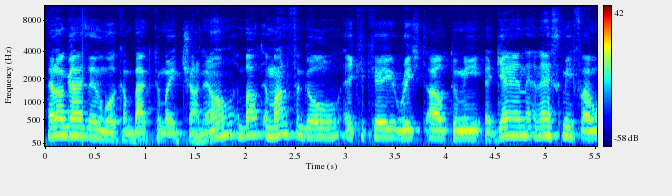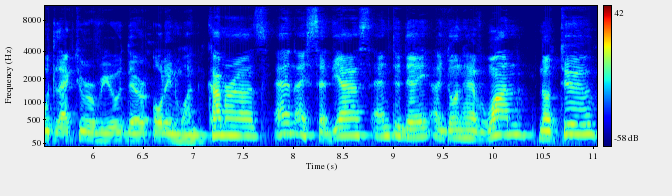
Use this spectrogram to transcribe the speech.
Hello guys and welcome back to my channel. About a month ago, AKK reached out to me again and asked me if I would like to review their all-in-one cameras and I said yes and today I don't have one, not two,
